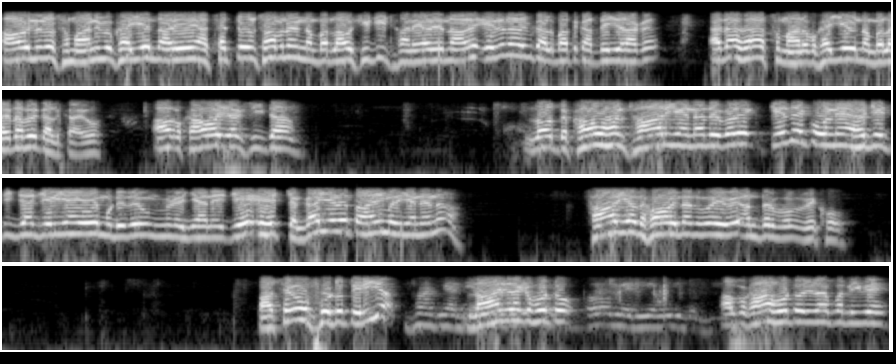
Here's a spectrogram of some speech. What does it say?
ਆਓ ਇਹਨਾਂ ਦਾ ਸਮਾਨ ਵੀ ਵਿਖਾਈਏ। ਨਾਲੇ ਐਸਐਚਓ ਸਾਹਿਬ ਨੇ ਨੰਬਰ ਲਾਓ ਸਿਟੀ ਥਾਣੇ ਵਾਲੇ ਨਾਲ। ਇਹਦੇ ਨਾਲ ਵੀ ਗੱਲਬਾਤ ਕਰਦੇ ਜਰਾ ਕੁ। ਇਹਦਾ ਸਾਰਾ ਸਮਾਨ ਵਿਖਾਈਏ। ਨੰਬਰ ਲੱਗਦਾ ਫਿਰ ਗੱਲ ਕਰਾਇਓ ਆਹ ਵਿਖਾਓ ਜਰਾ ਸੀਟਾਂ। ਲਓ ਦਿਖਾਓ ਹਾਂ ਸਾਰੀਆਂ ਇਹਨਾਂ ਦੇ ਕੋਲ ਕਿਹਦੇ ਕੋਲ ਨੇ ਇਹੋ ਜਿਹੀਆਂ ਚੀਜ਼ਾਂ ਜਿਹੜੀਆਂ ਇਹ ਮੁੰਡੇ ਦੇ ਮਿਲੀਆਂ ਨੇ? ਜੇ ਇਹ ਚੰਗਾ ਹੀ ਹੈ ਤਾਂ ਹੀ ਮਿਲੀਆਂ ਨੇ ਨਾ। ਸਾਰੀਆਂ ਦਿਖਾਓ ਇਹਨਾਂ ਨੂੰ ਇਹ ਅੰਦਰ ਵੇਖੋ। ਪਾਸੇ ਉਹ ਫੋਟੋ ਤੇਰੀ ਆ? ਲਾ ਜਰਾ ਕਿ ਫੋਟੋ। ਉਹ ਮੇਰੀ ਉਹ ਹੀ ਆ ਵਿਖਾ ਫੋਟੋ ਜਿਹੜਾ ਪਰਲੀ ਵੇ।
